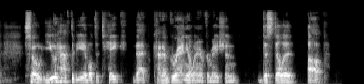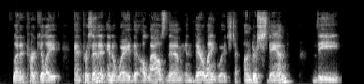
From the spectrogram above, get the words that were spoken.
so you have to be able to take that kind of granular information, distill it up, let it percolate, and present it in a way that allows them in their language to understand the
